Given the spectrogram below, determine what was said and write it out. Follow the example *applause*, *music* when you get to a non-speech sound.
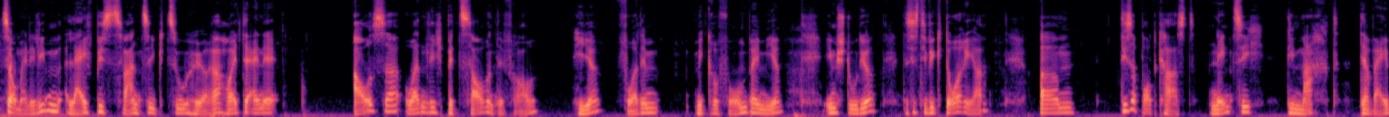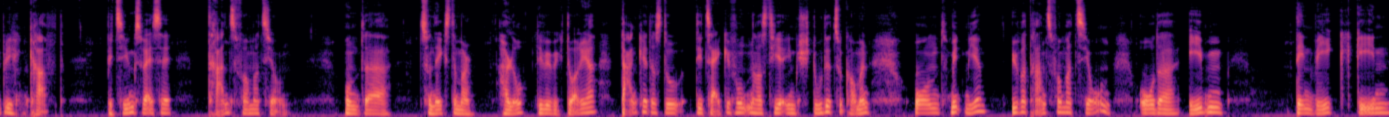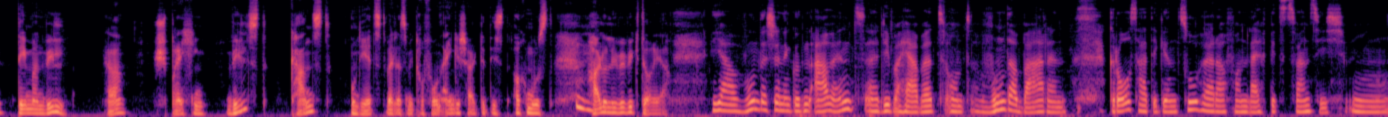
So, meine lieben Live bis 20 Zuhörer, heute eine außerordentlich bezaubernde Frau hier vor dem Mikrofon bei mir im Studio. Das ist die Victoria. Ähm, dieser Podcast nennt sich Die Macht der weiblichen Kraft bzw. Transformation. Und äh, zunächst einmal, hallo, liebe Victoria, danke, dass du die Zeit gefunden hast, hier im Studio zu kommen und mit mir über Transformation oder eben den Weg gehen, den man will, ja, sprechen willst, kannst und jetzt, weil das Mikrofon eingeschaltet ist, auch musst. Mhm. Hallo, liebe Viktoria. Ja, wunderschönen guten Abend, äh, lieber Herbert und wunderbaren, großartigen Zuhörer von LiveBits 20. Mm,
